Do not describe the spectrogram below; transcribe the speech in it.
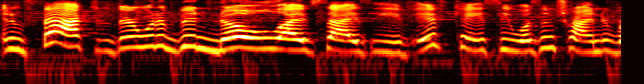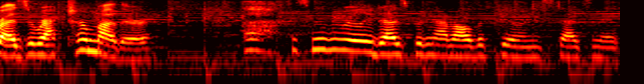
In fact, there would have been no life-size Eve if Casey wasn't trying to resurrect her mother. This movie really does bring out all the feelings, doesn't it?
